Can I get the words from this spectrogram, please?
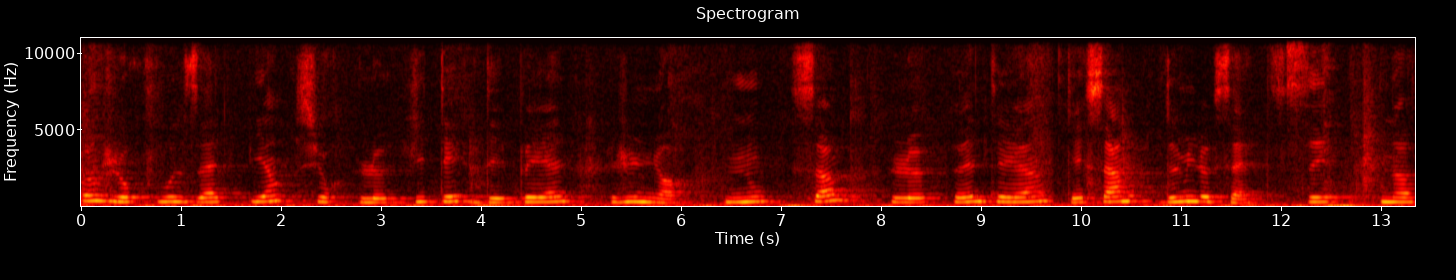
Bonjour, vous êtes bien sur le JT des PL Junior. Nous sommes le 21 décembre 2007. C'est notre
